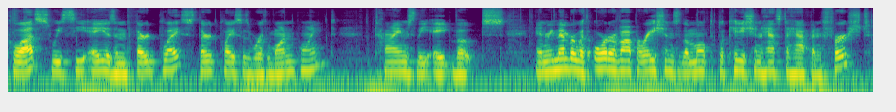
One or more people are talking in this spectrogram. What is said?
plus, we see A is in third place. Third place is worth 1 point times the 8 votes. And remember, with order of operations, the multiplication has to happen first.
